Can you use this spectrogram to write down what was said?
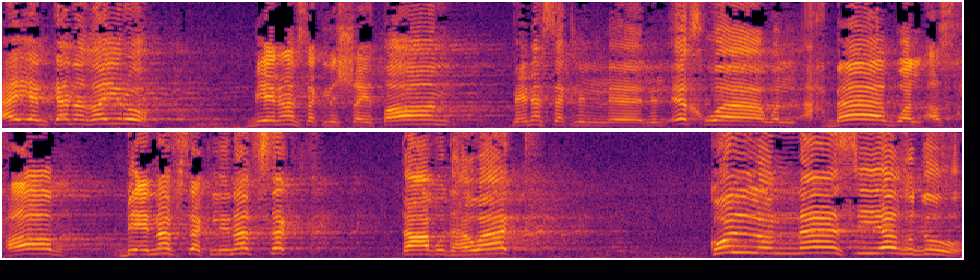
أيا كان غيره. بيع نفسك للشيطان بيع نفسك لل... للإخوة والأحباب والأصحاب. بيع نفسك لنفسك. تعبد هواك. كل الناس يغدو.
